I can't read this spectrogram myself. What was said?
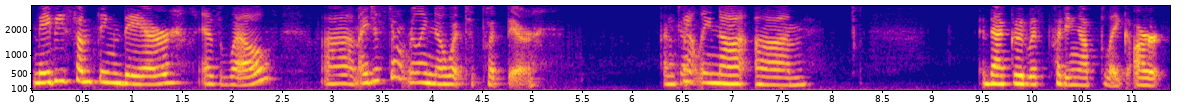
maybe something there as well. Um, I just don't really know what to put there. I'm definitely not um, that good with putting up like art.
